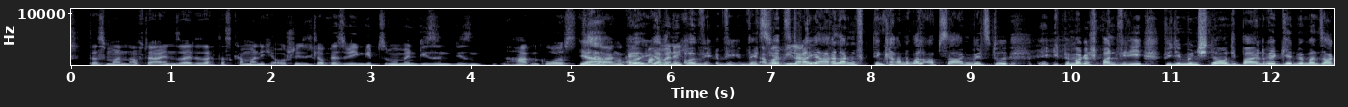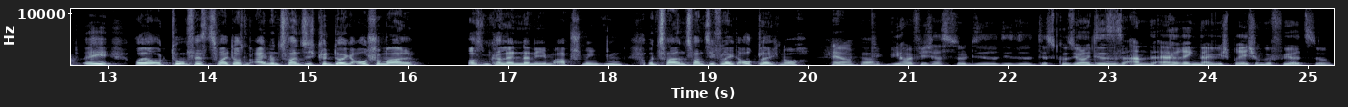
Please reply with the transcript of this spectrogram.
dass man auf der einen Seite sagt, das kann man nicht ausschließen ich glaube, deswegen gibt es im Moment diesen, diesen harten Kurs, ja, zu sagen, okay, aber, machen ja, wir nicht. Aber wie, wie, willst aber du jetzt drei Jahre lang den Karneval absagen? Willst du, ich bin mal gespannt, wie die, wie die Münchner und die Bayern reagieren, wenn man sagt, ey, euer Oktoberfest 2021 könnt ihr euch auch schon mal aus dem Kalender nehmen, abschminken. Und 22 vielleicht auch gleich noch. Ja. ja. Wie, wie häufig hast du diese, diese Diskussion, dieses anregende Gespräch schon geführt, so?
